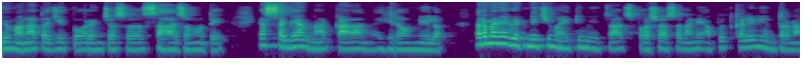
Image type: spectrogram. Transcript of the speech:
विमानात अजित पवार यांच्यासह सहा जण होते. या सगळ्यांना काळानं हिरावून नेलं. दरम्यान या घटनेची माहिती मिळताच प्रशासन आणि आपत्कालीन यंत्रणा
